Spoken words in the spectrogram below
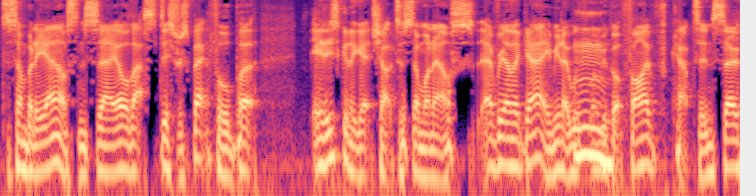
to somebody else and say, oh, that's disrespectful, but it is going to get chucked to someone else every other game, you know, we've, when we've got five captains. So,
